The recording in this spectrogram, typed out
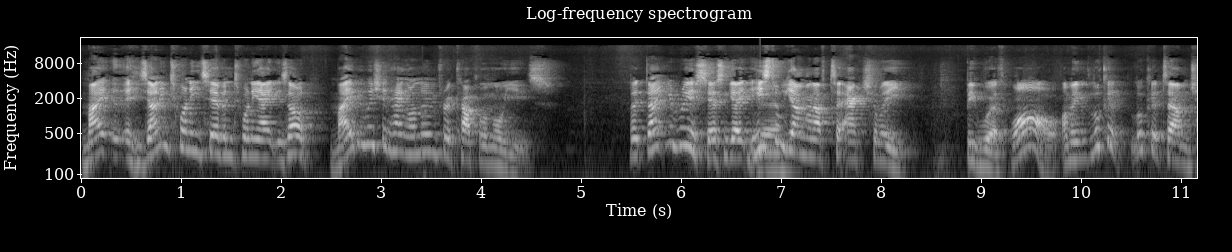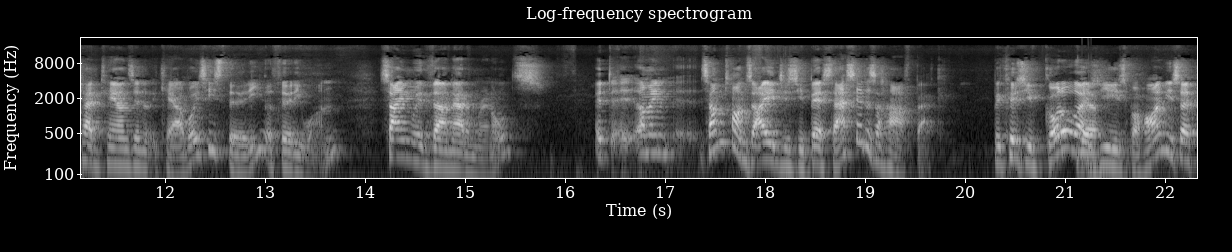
Mate, he's only 27, 28 years old. Maybe we should hang on to him for a couple of more years. But don't you reassess and go, he's Yeah. still young enough to actually be worthwhile. I mean, look at look at um, Chad Townsend at the Cowboys. He's 30 or 31. Same with um, Adam Reynolds. It, it- I mean, sometimes age is your best asset as a halfback because you've got all those Yeah. years behind you. So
